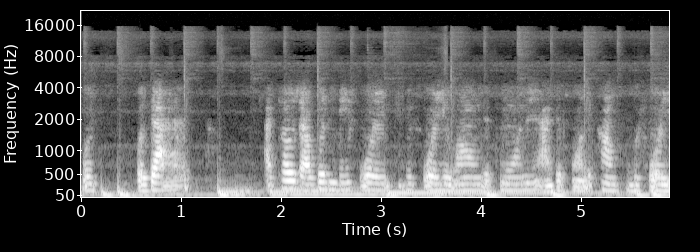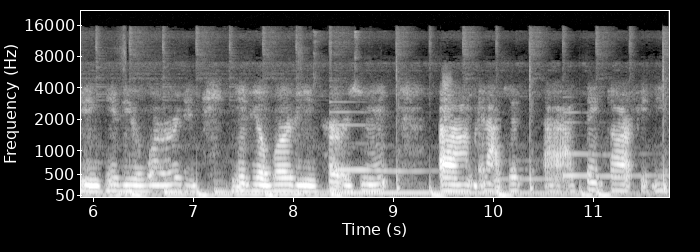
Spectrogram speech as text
Well, well guys, I told you I wouldn't be before, before you long this morning. I just wanted to come before you and give you a word and give you a word of encouragement. Um, and I just, I, thank God for you.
